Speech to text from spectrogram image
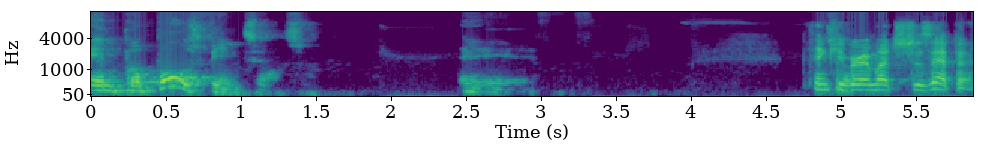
and propose things also. Uh, Thank you very much, Giuseppe.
